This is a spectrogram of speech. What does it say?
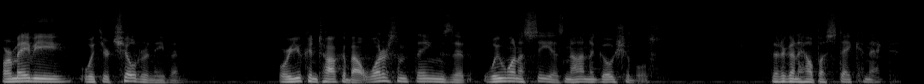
or maybe with your children, even. Or you can talk about what are some things that we want to see as non negotiables that are going to help us stay connected.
